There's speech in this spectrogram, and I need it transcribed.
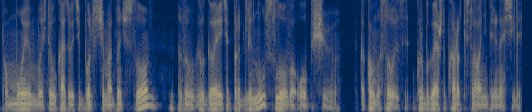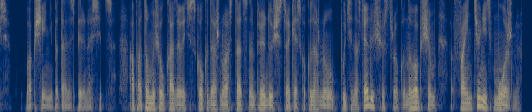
по-моему, если вы указываете больше, чем одно число, вы, вы говорите про длину слова общую, какому слову, грубо говоря, чтобы короткие слова не переносились вообще не пытались переноситься. А потом еще указываете, сколько должно остаться на предыдущей строке, сколько должно уйти на следующую строку. Ну, в общем, файн-тюнить можно.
